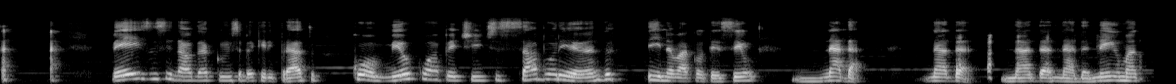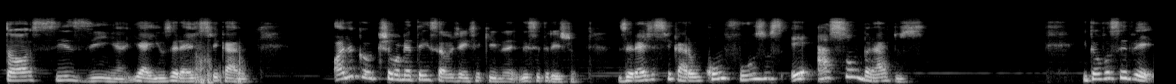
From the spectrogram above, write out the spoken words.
fez o sinal da cruz sobre aquele prato, comeu com apetite, saboreando, e não aconteceu nada. Nada, nada, nada, nem uma tossezinha. E aí os hereges ficaram Olha o que chamou minha atenção, gente, aqui né, nesse trecho. Os hereges ficaram confusos e assombrados. Então você vê,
